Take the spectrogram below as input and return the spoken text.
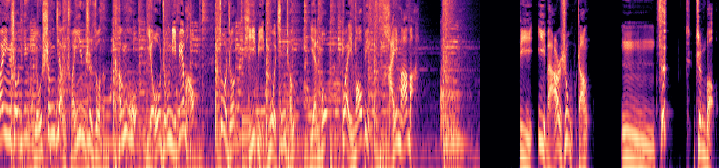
欢迎收听由升降传音制作的《坑货有种你别跑》，作者提笔墨倾城，演播怪毛病海马马。第一百二十五章，嗯，真饱。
